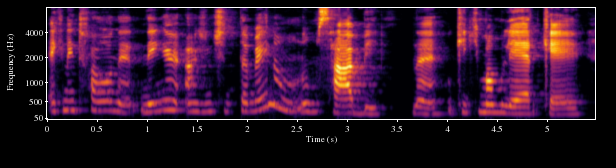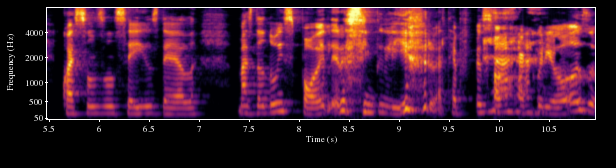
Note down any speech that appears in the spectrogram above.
É que nem tu falou, né? Nem a, a gente também não, não sabe né? O que, que uma mulher quer, quais são os anseios dela. Mas dando um spoiler assim do livro, até para o pessoal ficar curioso,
